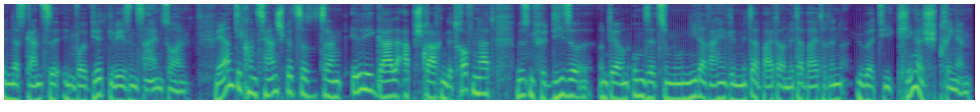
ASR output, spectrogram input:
in das Ganze involviert gewesen sein sollen. Während die Konzernspitze sozusagen illegale Absprachen getroffen hat, müssen für diese und deren Umsetzung nun niederrangige Mitarbeiter und Mitarbeiterinnen über die Klinge springen.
